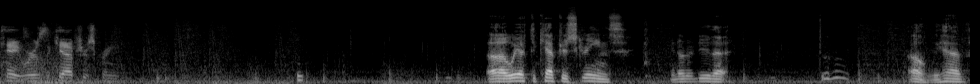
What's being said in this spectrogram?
Okay, where's the capture screen? Uh, we have to capture screens in order to do that. Oh, we have.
